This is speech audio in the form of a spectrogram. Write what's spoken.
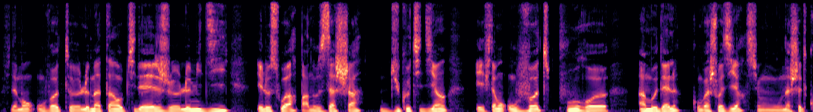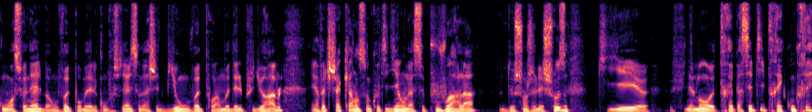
Finalement, on vote euh, le matin au petit-déj, euh, le midi et le soir par nos achats du quotidien. Et finalement, on vote pour un modèle qu'on va choisir. Si on achète conventionnel, ben on vote pour modèle conventionnel. Si on achète bio, on vote pour un modèle plus durable. Et en fait, chacun dans son quotidien, on a ce pouvoir-là de changer les choses qui est finalement très perceptible, très concret.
